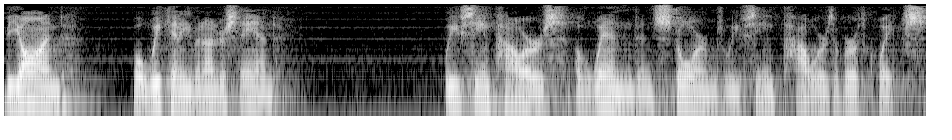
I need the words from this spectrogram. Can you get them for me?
beyond what we can even understand. We've seen powers of wind and storms. We've seen powers of earthquakes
